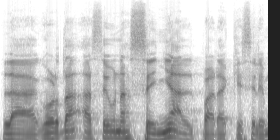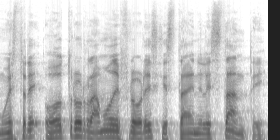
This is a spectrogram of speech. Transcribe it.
la gorda hace una señal para que se le muestre otro ramo de flores que está en el estante.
